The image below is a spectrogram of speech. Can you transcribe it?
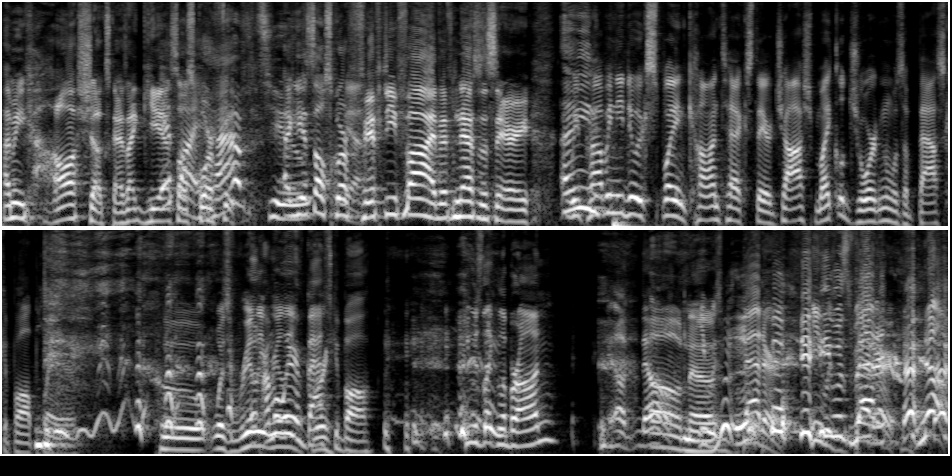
I mean, oh shucks, guys. I guess If I'll I score. have to. I guess I'll score Yeah. fifty-five if necessary. I We mean, probably need to explain context there. Josh, Michael Jordan was a basketball player who was really, I'm really aware of basketball. he was like LeBron. Oh, no, Oh, no. he was better. He, He was, was better. better. no,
